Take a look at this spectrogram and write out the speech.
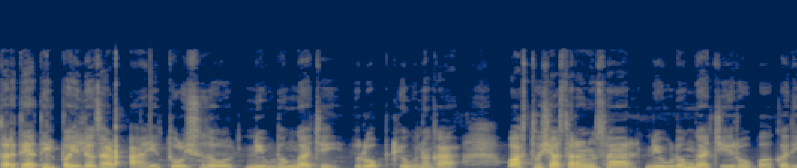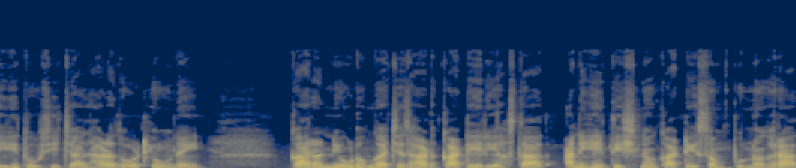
तर त्यातील पहिलं झाड आहे तुळशीजवळ निवडुंगाचे रोप ठेवू नका. वास्तुशास्त्रानुसार निवडुंगाची रोपं कधीही तुळशीच्या झाडाजवळ ठेवू नये. कारण निवडुंगाचे झाड काटेरी असतात आणि हे तीक्ष्ण काटे संपूर्ण घरात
